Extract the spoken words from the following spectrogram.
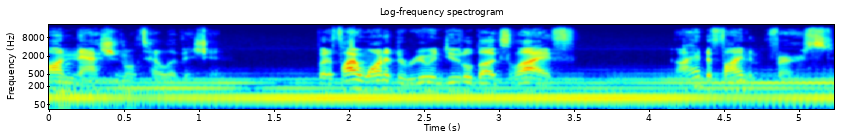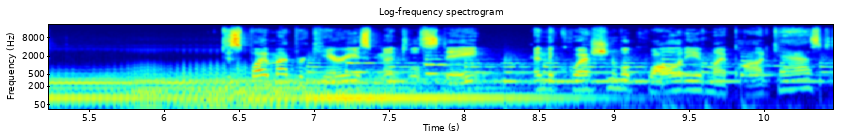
on national television. But if I wanted to ruin Doodlebug's life, I had to find him first. Despite my precarious mental state and the questionable quality of my podcast,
